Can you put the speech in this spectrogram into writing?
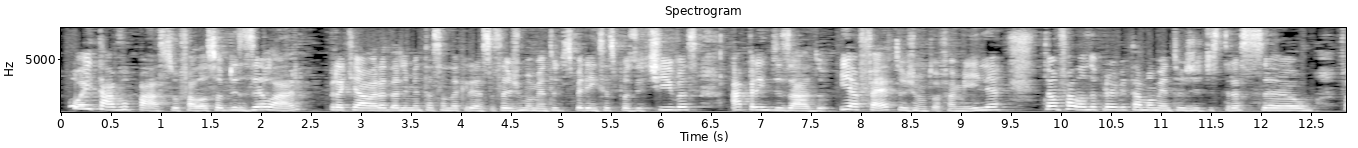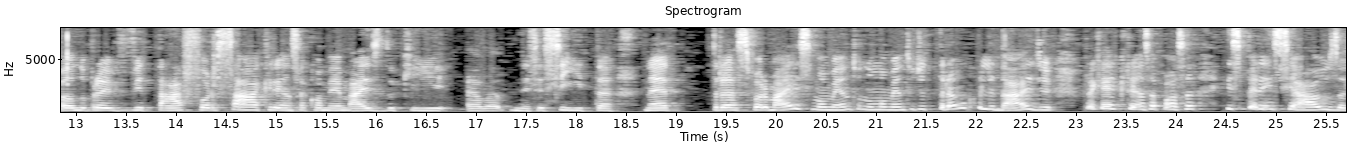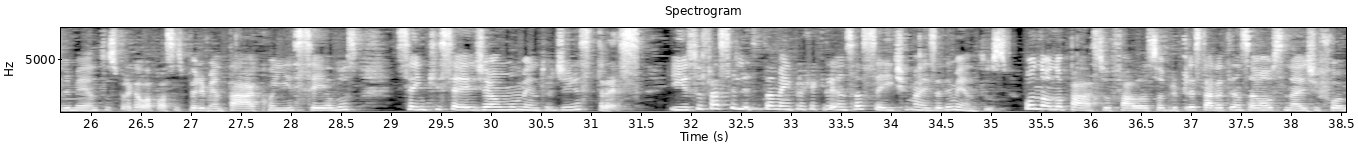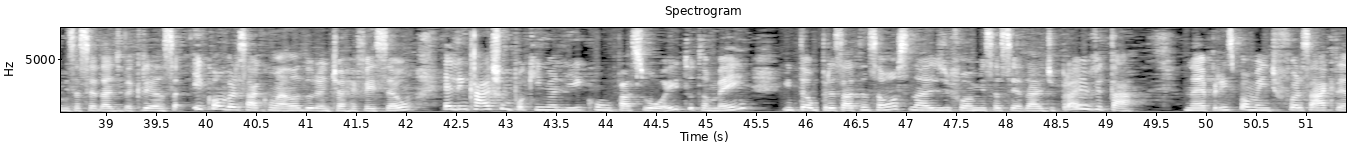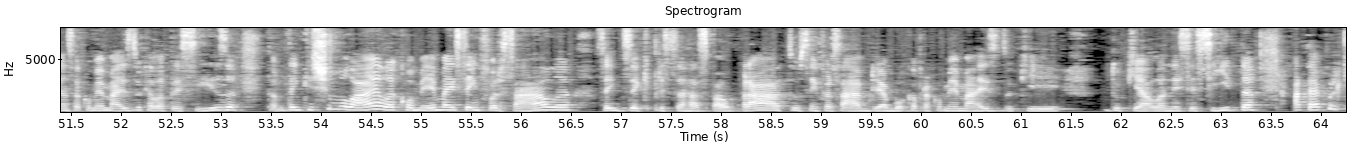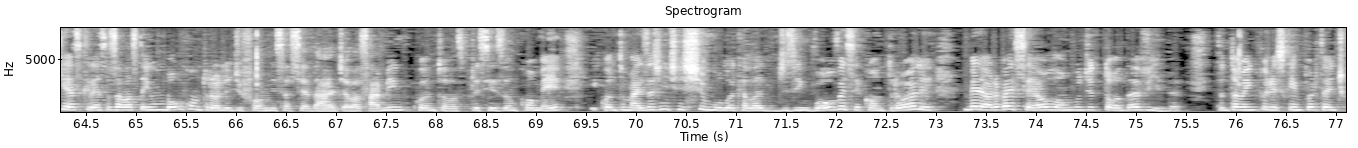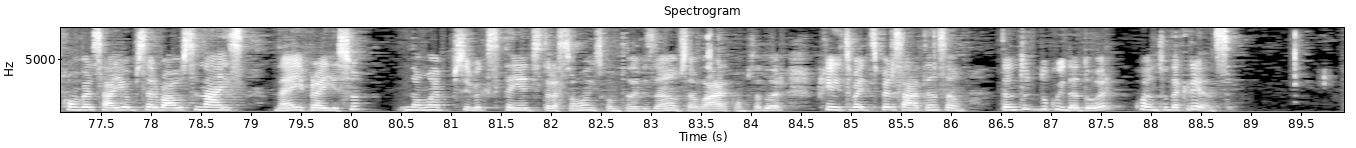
O oitavo passo fala sobre zelar para que a hora da alimentação da criança seja um momento de experiências positivas, aprendizado e afeto junto à família. Então, falando para evitar momentos de distração, falando para evitar forçar a criança a comer mais do que ela necessita, né? transformar esse momento num momento de tranquilidade para que a criança possa experienciar os alimentos, para que ela possa experimentar, conhecê-los, sem que seja um momento de estresse. E isso facilita também para que a criança aceite mais alimentos. O nono passo fala sobre prestar atenção aos sinais de fome e saciedade da criança e conversar com ela durante a refeição. Ele encaixa um pouquinho ali com o passo 8 também. Então, prestar atenção aos sinais de fome e saciedade para evitar né? Principalmente forçar a criança a comer mais do que ela precisa. Então tem que estimular ela a comer, mas sem forçá-la, sem dizer que precisa raspar o prato, sem forçar a abrir a boca para comer mais do que do que ela necessita, até porque as crianças elas têm um bom controle de fome e saciedade, elas sabem quanto elas precisam comer e quanto mais a gente estimula que ela desenvolva esse controle, melhor vai ser ao longo de toda a vida. Então também por isso que é importante conversar e observar os sinais, né? E para isso não é possível que se tenha distrações como televisão, celular, computador, porque isso vai dispersar a atenção tanto do cuidador quanto da criança.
